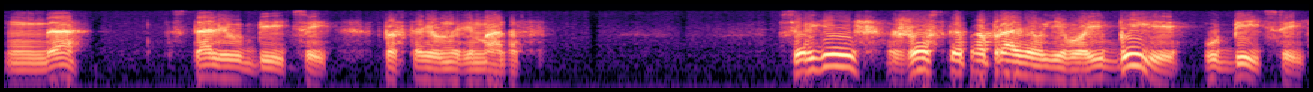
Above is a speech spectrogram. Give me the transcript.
"Да, стали убийцей", повторил Нуриманов. Сергей жестко поправил его и были убийцей.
